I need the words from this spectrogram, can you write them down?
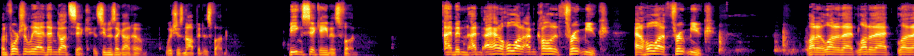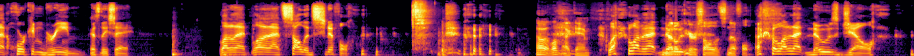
Unfortunately, I then got sick as soon as I got home, which has not been as fun. Being sick ain't as fun. I've been I, I had a whole lot. Of, I'm calling it throat muke. Had a whole lot of throat muke. A lot of a lot of that, a lot of that, a lot of that Horkin green, as they say. A lot of that, a lot of that solid sniffle. Oh, I love that game. a, lot, a lot of that Metal Gear Solid Sniffle. a lot of that nose gel. a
